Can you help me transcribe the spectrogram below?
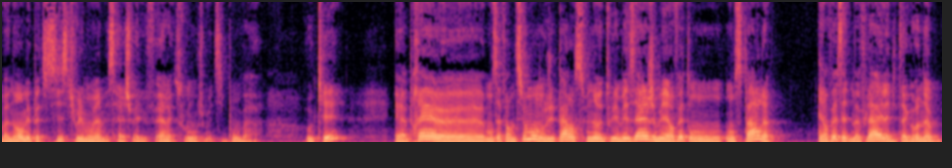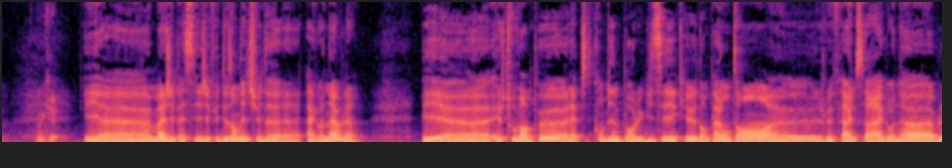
bah non, mais pas de soucis, si tu voulais m'envoyer un message, je vais le faire et tout. Donc je me dis, bon, bah, ok. Et après, euh, bon, ça fait un petit moment, donc j'ai pas un souvenir de tous les messages, mais en fait, on, on se parle. Et en fait, cette meuf-là, elle habite à Grenoble. Ok. Et euh, moi, j'ai passé, j'ai fait deux ans d'études euh, à Grenoble. Et, euh, et je trouve un peu la petite combine pour lui glisser que dans pas longtemps, je vais faire une soirée à Grenoble,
